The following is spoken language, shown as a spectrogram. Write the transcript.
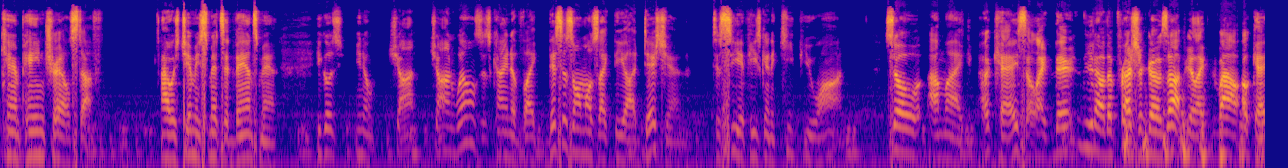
campaign trail stuff. I was Jimmy Smits advance man. He goes, you know, John John Wells is kind of like this is almost like the audition to see if he's going to keep you on. So I'm like, okay, so like there, you know, the pressure goes up. You're like, wow, okay.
